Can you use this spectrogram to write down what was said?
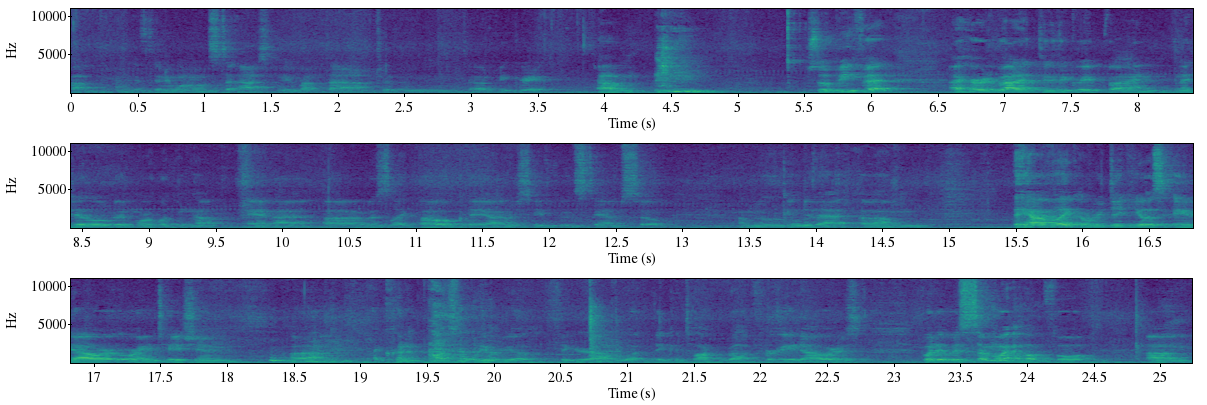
um, if anyone wants to ask me about that after the meeting, that would be great. Um, so BFET, I heard about it through the grapevine, and I did a little bit more looking up, and I uh, was like, oh, okay, I received food stamps, so I'm gonna look into that. Um, they have like a ridiculous eight-hour orientation. Um, I couldn't possibly figure out what they could talk about for eight hours, but it was somewhat helpful um,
